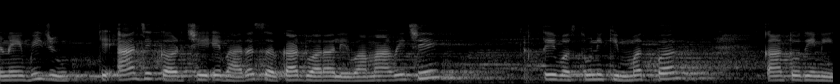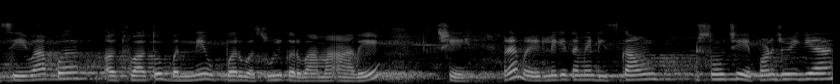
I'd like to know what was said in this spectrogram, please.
અને બીજું કે આ જે કર છે, એ ભારત સરકાર દ્વારા લેવામાં આવે છે. તે વસ્તુની કિંમત પર, કાં તો તેની સેવા પર, અથવા તો બંને ઉપર વસૂલ કરવામાં આવે. છે. બરાબર? એટલે કે તમે ડિસ્કાઉન્ટ શું છે એ પણ જોઈ ગયા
